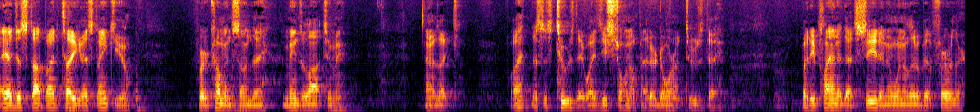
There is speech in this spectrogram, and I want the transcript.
Hey, I just stopped by to tell you guys thank you for coming Sunday. It means a lot to me. And I was like, What? This is Tuesday. Why is he showing up at our door on Tuesday? But he planted that seed and it went a little bit further.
